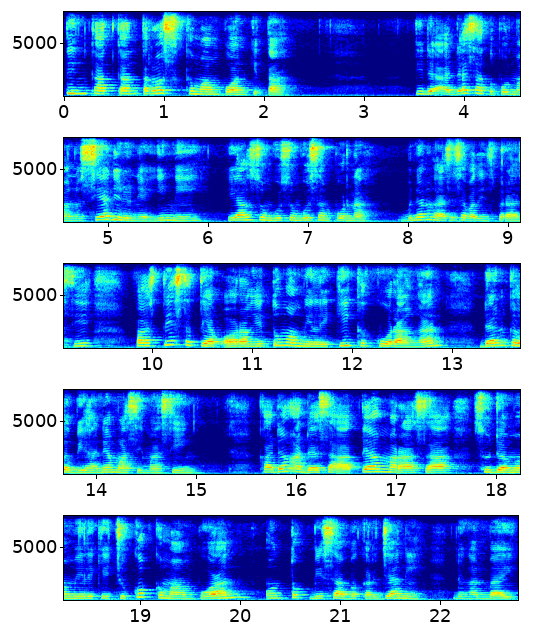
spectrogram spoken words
tingkatkan terus kemampuan kita. Tidak ada satupun manusia di dunia ini yang sungguh-sungguh sempurna. Benar nggak sih sahabat inspirasi? Pasti setiap orang itu memiliki kekurangan dan kelebihannya masing-masing. Kadang ada saatnya merasa sudah memiliki cukup kemampuan untuk bisa bekerja nih dengan baik.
